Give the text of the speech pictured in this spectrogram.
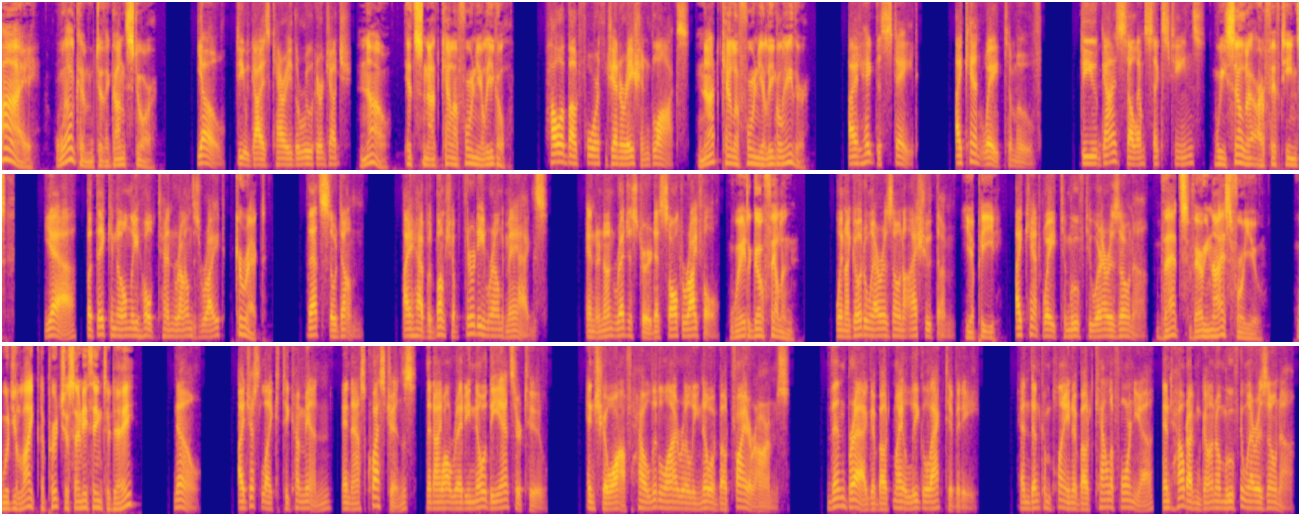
Hi, welcome to the gun store. Yo, do you guys carry the Ruger Judge? No, it's not California legal. How about fourth generation Glocks? Not California legal either. I hate this state. I can't wait to move. Do you guys sell M16s? We sell the AR-15s. Yeah, but they can only hold 10 rounds, right? Correct. That's so dumb. I have a bunch of 30 round mags. And an unregistered assault rifle. Way to go, felon. When I go to Arizona, I shoot them. Yippee. I can't wait to move to Arizona. That's very nice for you. Would you like to purchase anything today? No. I just like to come in and ask questions that I already know the answer to. And show off how little I really know about firearms. Then brag about my illegal activity. And then complain about California and how I'm gonna move to Arizona.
